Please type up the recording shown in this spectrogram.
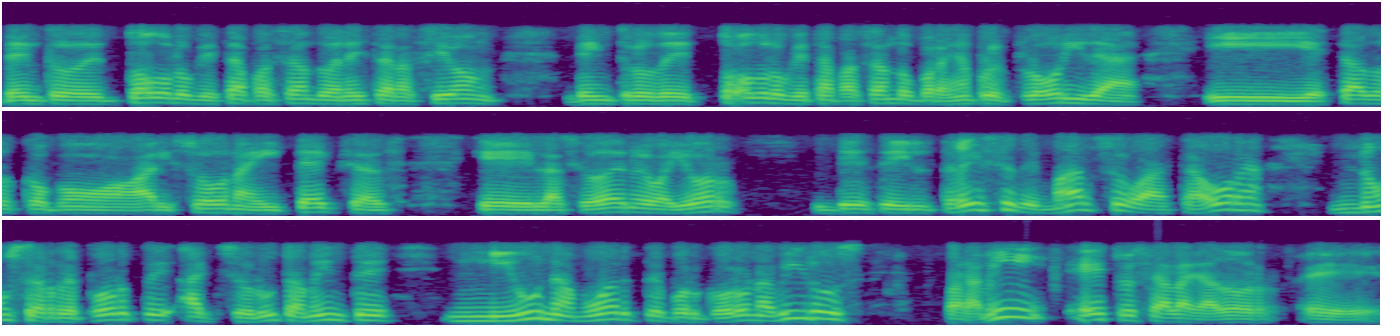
dentro de todo lo que está pasando en esta nación, dentro de todo lo que está pasando, por ejemplo, en Florida y estados como Arizona y Texas, que la ciudad de Nueva York desde el 13 de marzo hasta ahora no se reporte absolutamente ni una muerte por coronavirus. Para mí esto es halagador, eh.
